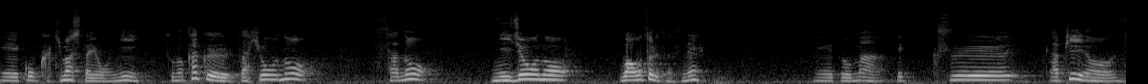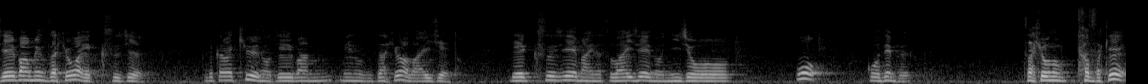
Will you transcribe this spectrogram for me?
えこう書きましたようにその各座標の差の2乗の和を取るとですね、えっ、ー、とまあ x あ p の j 番目の座標は xj それから q の j 番目の座標は yj と。で xj-yj の2乗をこう全部座標の数だけ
